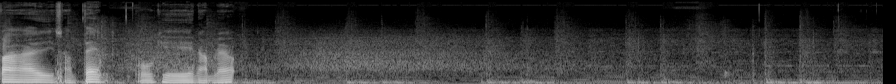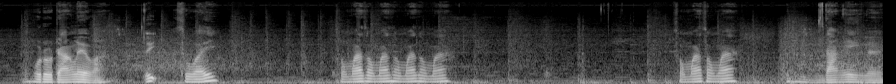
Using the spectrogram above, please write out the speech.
ไปสามแต้ม โอเคนำแล้ว โอ้โหโดดดังเลยวะเอ้ย สวย ส่งมา ส่งมา ส่งมา ส่งมา ส่งมา ส่งมา ดังเองเลย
